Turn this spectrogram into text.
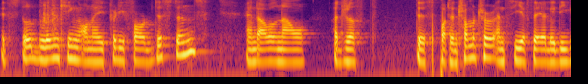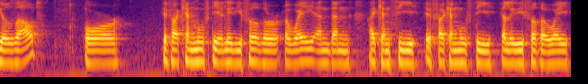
it's still blinking on a pretty far distance and I will now adjust this potentiometer and see if the LED goes out or if I can move the LED further away and then I can see if I can move the LED further away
